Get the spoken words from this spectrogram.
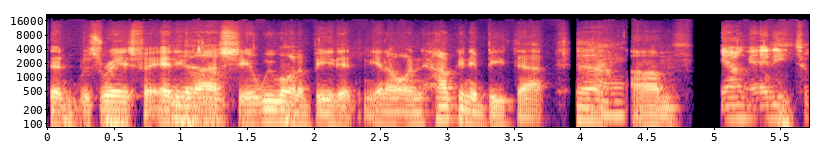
that was raised for Eddie Yeah. last year. We want to beat it, you know. And how can you beat that? Yeah. Right. Um, Young Eddie too.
